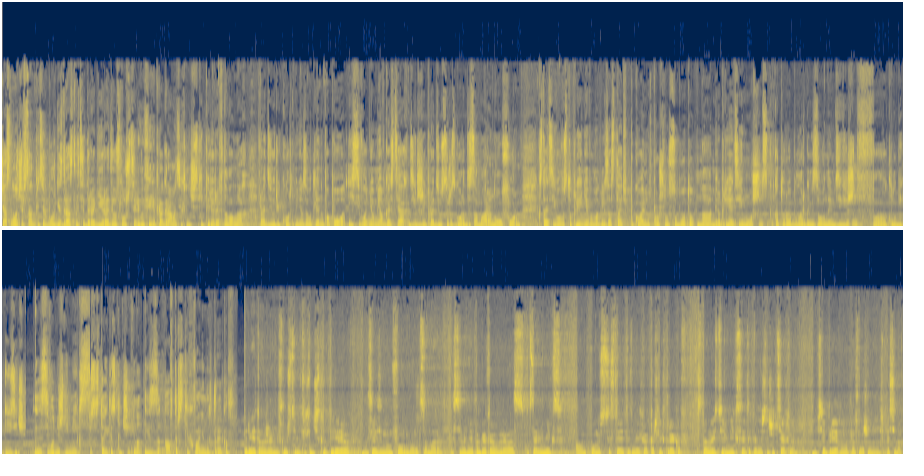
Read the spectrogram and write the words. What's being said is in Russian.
Час ночи в Санкт-Петербурге. Здравствуйте, дорогие радиослушатели. В эфире программа «Технический перерыв» на волнах Радио Рекорд. Меня зовут Лена Попова. И сегодня у меня в гостях диджей и продюсер из города Самара, Noform. Кстати, его выступление вы могли застать буквально в прошлую субботу на мероприятии Emotions, которое было организовано M-Division в э, клубе Изич. Сегодняшний микс состоит исключительно из авторских Ваниных треков. Привет, уважаемые слушатели технического перерыва. На связи Ноуформ, город Самара. Сегодня я подготовил для вас специальный микс. а Он полностью состоит из моих авторских треков. Основной стиль микса это, конечно же, техно. Всем приятного прослушивания. Спасибо.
